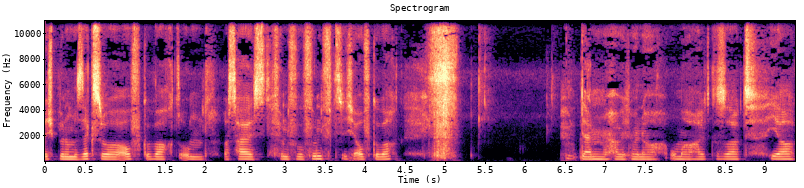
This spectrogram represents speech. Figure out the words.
ich bin um 6 Uhr aufgewacht und was heißt 5.50 Uhr aufgewacht. Dann habe ich meiner Oma halt gesagt, ja,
